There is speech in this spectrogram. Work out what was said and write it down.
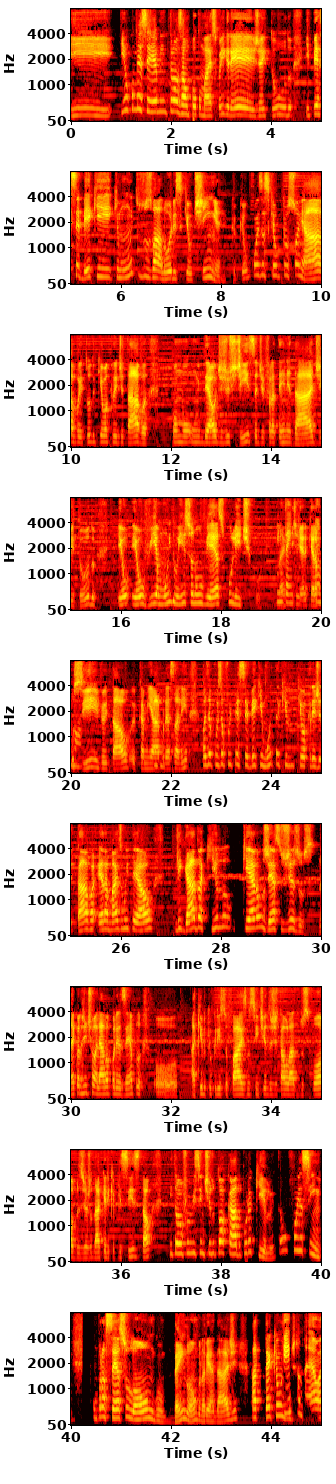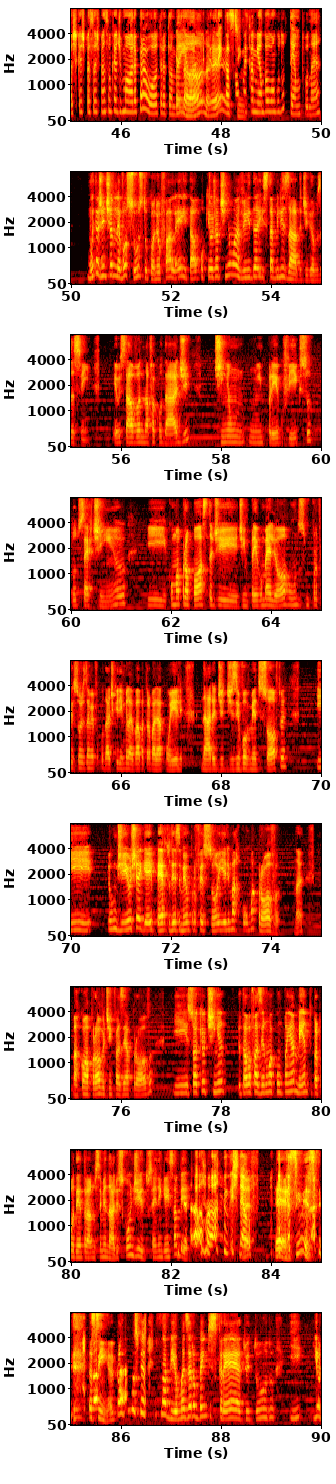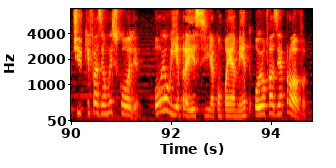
E, e eu comecei a me entrosar um pouco mais com a igreja e tudo, e perceber que, que muitos dos valores que eu tinha, que, que eu- coisas que eu, que eu sonhava e tudo que eu acreditava como um ideal de justiça, de fraternidade e tudo, eu, eu via muito isso num viés político né, Entendi. Que, era, que era Uhum. possível e tal, eu caminhar Uhum. por essa linha. Mas depois eu fui perceber que muito daquilo que eu acreditava era mais um ideal ligado àquilo que eram os gestos de Jesus. Né? Quando a gente olhava, por exemplo, o, aquilo que o Cristo faz no sentido de estar ao lado dos pobres, de ajudar aquele que precisa e tal. Então eu fui me sentindo tocado por aquilo. Então foi assim. Um processo longo, bem longo, na verdade, até que um dia. Isso, né? Eu acho que as pessoas pensam que é de uma hora para outra também. Não, que não, a é assim. vai caminhando ao longo do tempo, né? muita gente levou susto quando eu falei e tal, porque eu já tinha uma vida estabilizada, digamos assim. Eu estava na faculdade, tinha um, um emprego fixo, tudo certinho, e com uma proposta de, de emprego melhor, um dos professores da minha faculdade queria me levar para trabalhar com ele na área de desenvolvimento de software. E um dia eu cheguei perto desse mesmo professor e ele marcou uma prova, né? Marcou uma prova, eu tinha que fazer a prova, e só que eu tinha eu estava fazendo um acompanhamento para poder entrar no seminário escondido, sem ninguém saber. Stealth. É, assim mesmo. Assim, algumas pessoas sabiam, mas era bem discreto e tudo. E, e eu tive que fazer uma escolha. Ou eu ia para esse acompanhamento, ou eu fazia a prova.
